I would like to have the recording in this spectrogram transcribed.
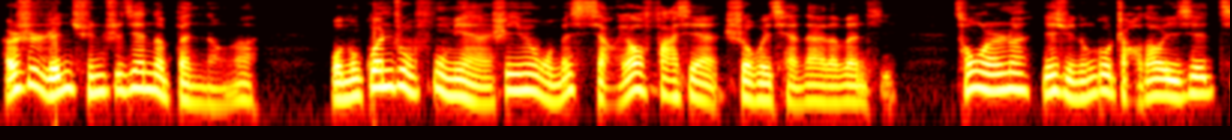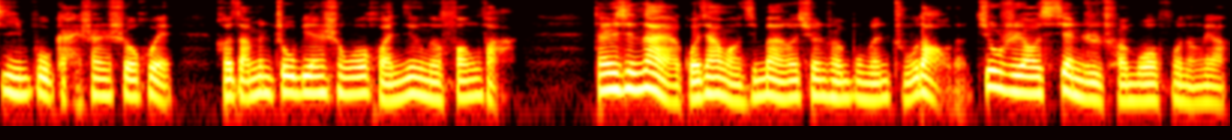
而是人群之间的本能啊。我们关注负面，是因为我们想要发现社会潜在的问题，从而呢，也许能够找到一些进一步改善社会和咱们周边生活环境的方法。但是现在啊，国家网信办和宣传部门主导的就是要限制传播负能量，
